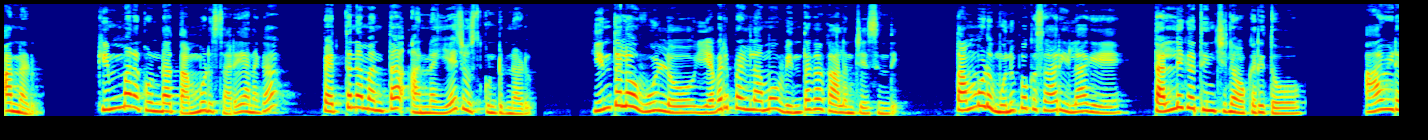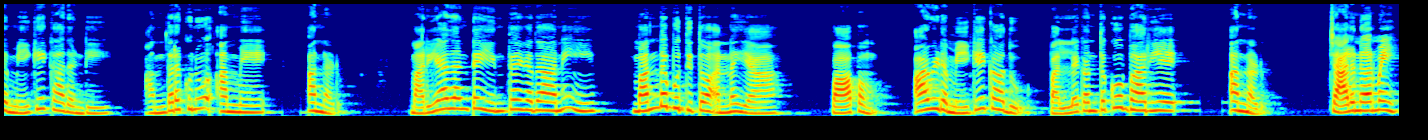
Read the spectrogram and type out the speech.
అన్నాడు. కిమ్మనకుండా తమ్ముడు సరే అనగా పెత్తనమంతా అన్నయ్యే చూసుకుంటున్నాడు. ఇంతలో ఊళ్ళో ఎవరి పెళ్ళామో వింతగా కాలం చేసింది. తమ్ముడు మునుపొకసారి ఇలాగే తల్లి గతించిన ఒకరితో ఆవిడ మీకే కాదండి అందరకునూ అమ్మే అన్నాడు. మర్యాదంటే ఇంతే గదా అని మందబుద్ధితో అన్నయ్య పాపం ఆవిడ మీకే కాదు పల్లెకంతకు భార్యే అన్నాడు. చాలు నార్మై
